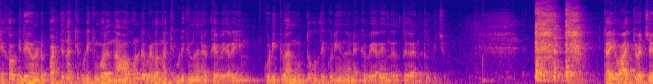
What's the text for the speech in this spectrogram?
യഹോ ഗിദേവനോട് പട്ടി നക്കി കുടിക്കും പോലെ നാവ് കൊണ്ട് വെള്ളം നക്കി കുടിക്കുന്നതിനൊക്കെ വേറെയും കുടിക്കുവാൻ മുട്ടുകുത്തി കുനിയുന്നതിനൊക്കെ വേറെയും നിർത്തുക എന്ന് കൽപ്പിച്ചു. കൈ വാക്കി വെച്ച്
